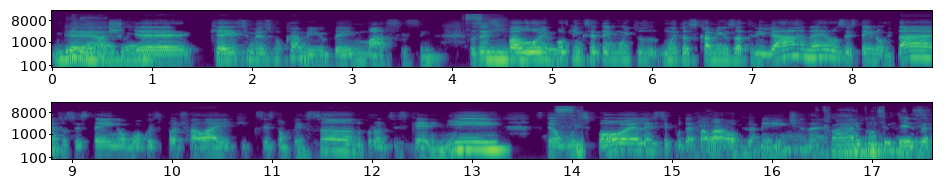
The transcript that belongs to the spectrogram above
Obrigada. É, acho que é, que é esse mesmo caminho, bem massa, assim. Vocês Sim, falou um pouquinho que você tem muitos, muitos caminhos a trilhar, né? Vocês têm novidades, vocês têm alguma coisa que pode falar aí, o que, que vocês estão pensando, por onde vocês querem ir, tem algum Sim. spoiler, se puder falar, obviamente, né? Claro, com certeza.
